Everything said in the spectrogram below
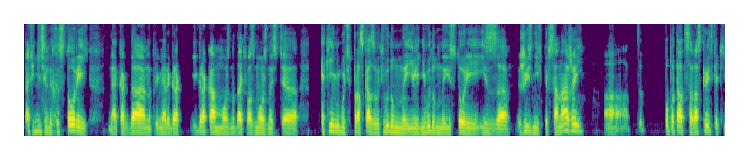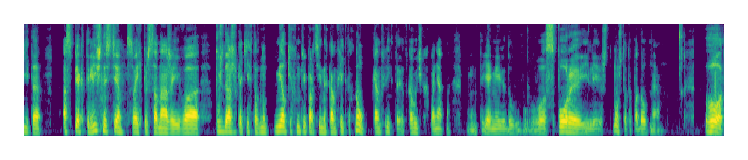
офигительных историй, э, когда, например, игрок, игрокам можно дать возможность э, какие-нибудь рассказывать выдуманные или невыдуманные истории из э, жизни их персонажей, э, попытаться раскрыть какие-то аспекты личности своих персонажей в пусть даже в каких-то вну- мелких внутрипартийных конфликтах, ну, конфликты в кавычках, понятно, Это я имею в виду споры или ну, что-то подобное. Вот.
